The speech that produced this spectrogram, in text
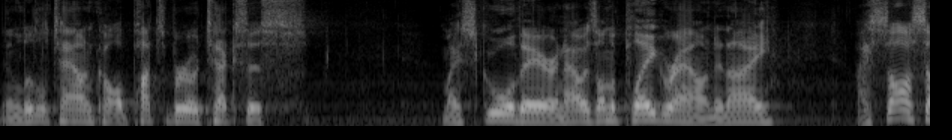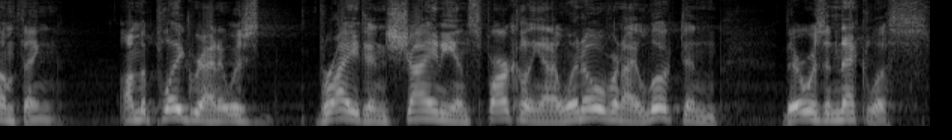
in a little town called Pottsboro, Texas. My school there, and I was on the playground, and I, I saw something on the playground. It was bright and shiny and sparkling. And I went over and I looked, and there was a necklace,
